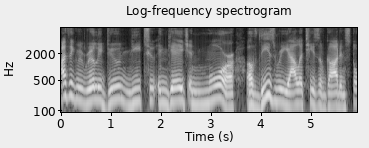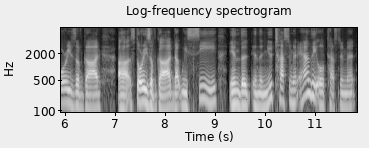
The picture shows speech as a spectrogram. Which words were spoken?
I think we really do need to engage in more of these realities of God and stories of God, uh, stories of God that we see in the in the New Testament and the Old Testament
